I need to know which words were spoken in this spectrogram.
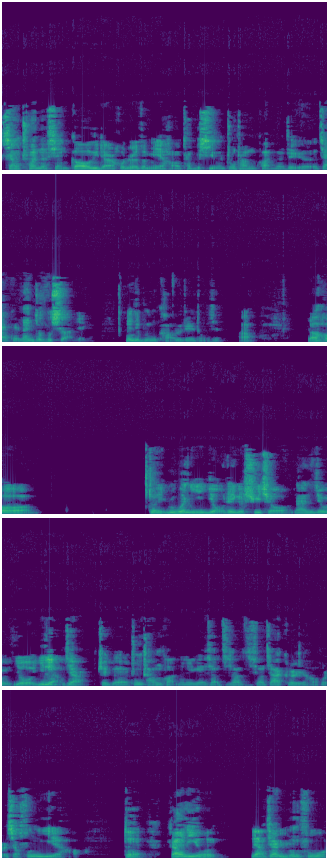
想穿的显高一点或者怎么也好，他不喜欢中长款的这个夹克，那你就不选这个，那你就不用考虑这些东西啊。然后，对，如果你有这个需求，那你就有一两件这个中长款的那个小小小夹克也好，或者小风衣也好，对。然后你有两件羽绒服，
